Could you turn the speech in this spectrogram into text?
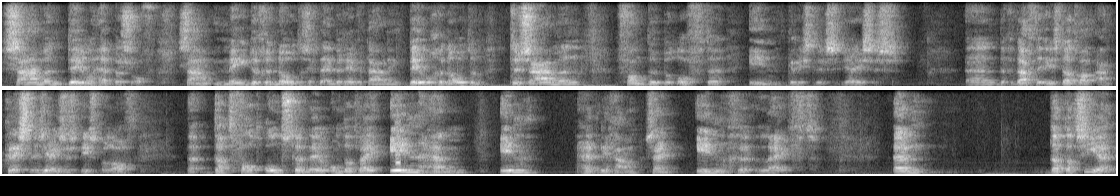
samen deelhebbers of samen medegenoten, zegt de NBG-vertaling. Deelgenoten, tezamen van de belofte in Christus Jezus. En de gedachte is dat wat aan Christus Jezus is beloofd, uh, dat valt ons ten deel, omdat wij in Hem, in het lichaam, zijn ingelijfd. En dat, dat zie je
